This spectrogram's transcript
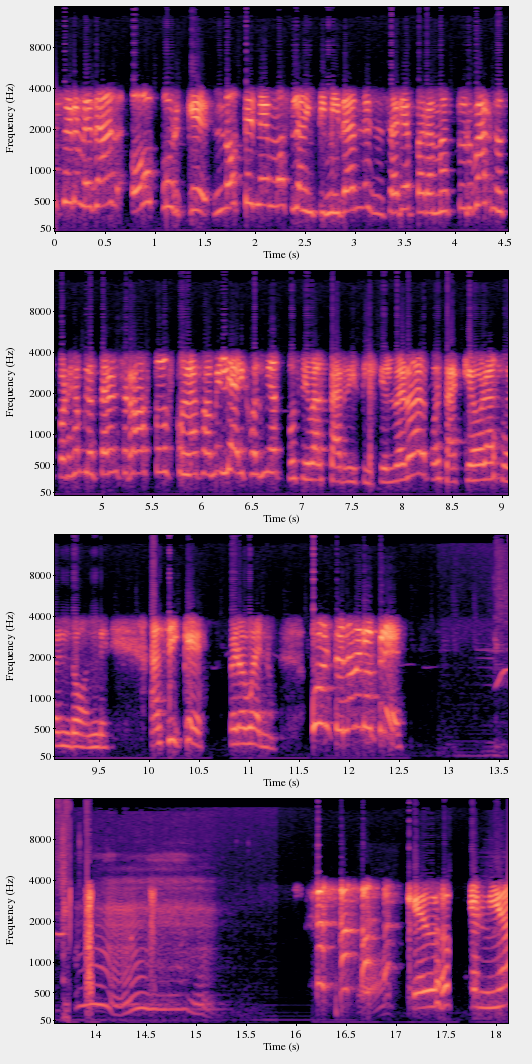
enfermedad o porque no tenemos la intimidad necesaria para masturbarnos. Por ejemplo, estar encerrados todos con la familia, hijos míos, pues iba a estar difícil, ¿verdad? Pues a qué horas o en dónde. Así que, pero bueno. Punto número tres. Quedó genial.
